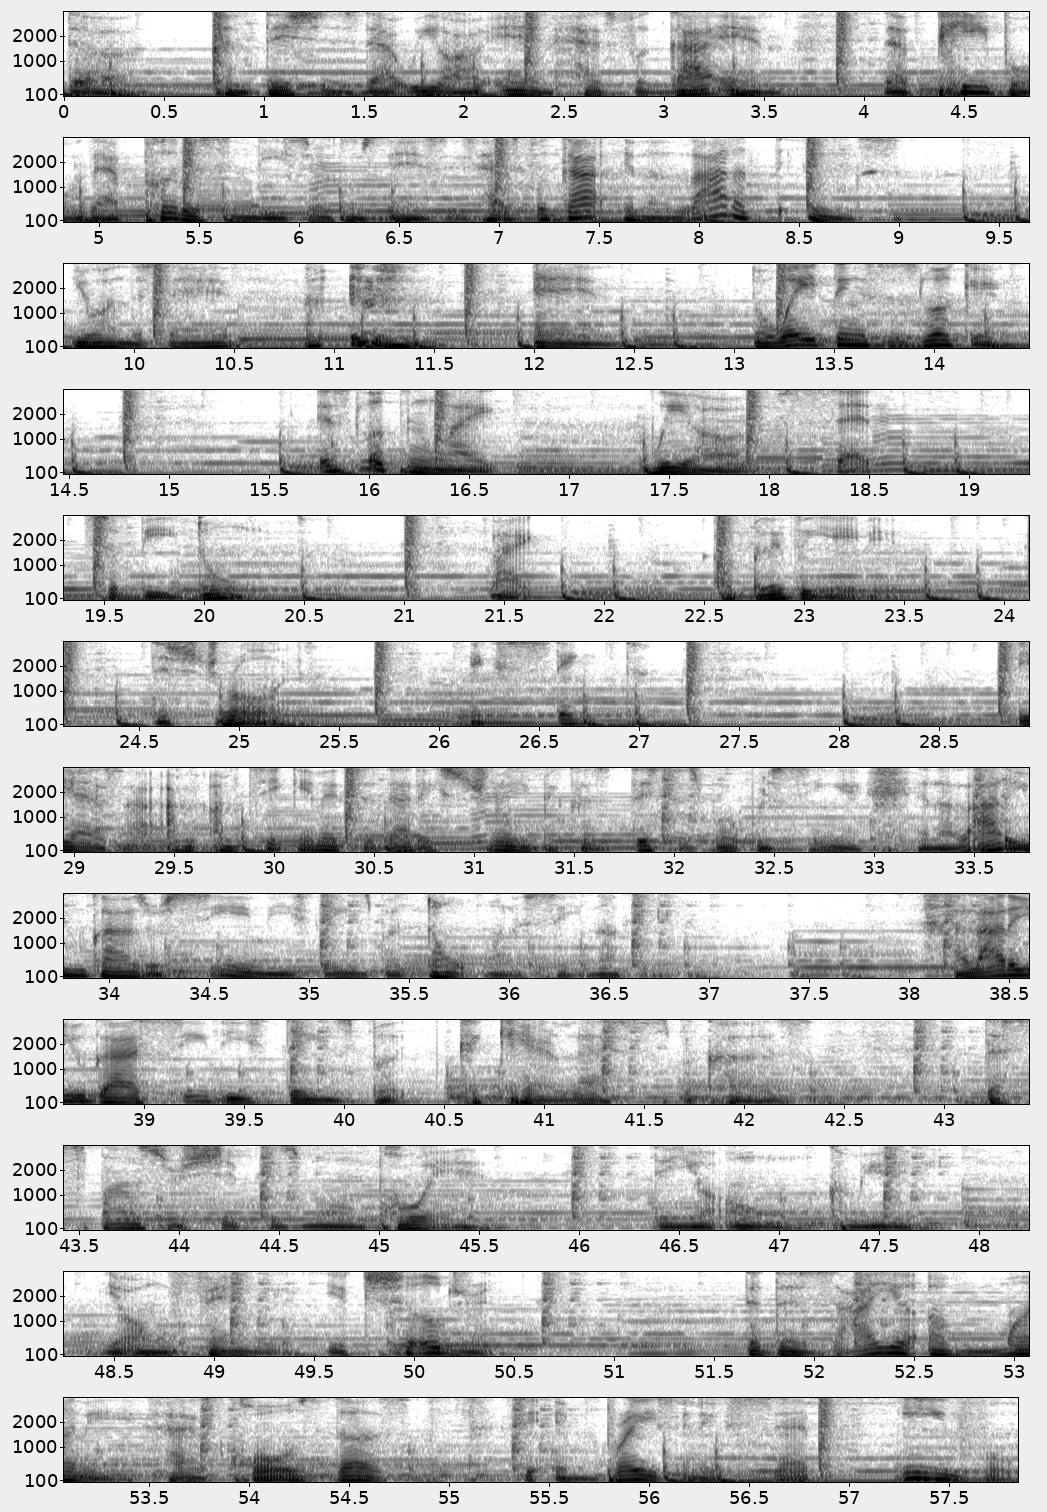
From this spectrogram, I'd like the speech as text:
the conditions that we are in, has forgotten the people that put us in these circumstances, has forgotten a lot of things. You understand? and the way things is looking, it's looking like we are set to be doomed, like obliviated, destroyed, extinct. Yes, I, I'm, I'm taking it to that extreme because this is what we're seeing. And a lot of you guys are seeing these things but don't want to say nothing. A lot of you guys see these things but could care less because the sponsorship is more important than your own community, your own family, your children. The desire of money has caused us to embrace and accept evil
